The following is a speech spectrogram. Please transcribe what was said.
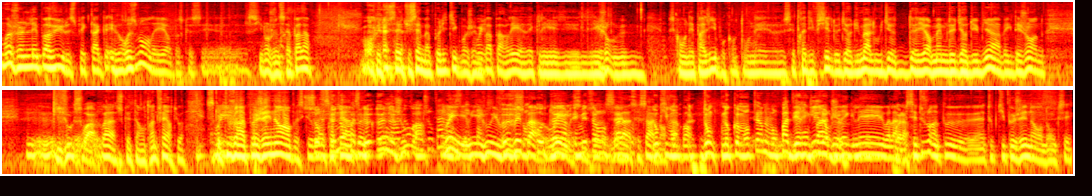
Moi, je ne l'ai pas vu, le spectacle, et heureusement d'ailleurs, parce que c'est, euh, sinon je ne serais pas là. Bon. Mais tu sais, tu sais ma politique, moi, j'aime Oui. pas parler avec les, les- les gens, euh, parce qu'on n'est pas libre quand on est. euh, c'est très difficile de dire du mal, ou d'ailleurs même de dire du bien avec des gens. Euh, Qui jouent le soir. Voilà, ce que tu es en train de faire, tu vois. Ce qui Oui. est toujours un peu gênant, parce que Sauf voilà, ça que fait non, un parce peu. que eux ne jouent pas. Oui, oui, oui, vous Eux jouez sont pas. auteurs Oui, et metteurs en scène. Voilà, ça. donc, ils vont, enfin, bon. donc nos commentaires ne vont pas dérégler pas leur jeu. dérégler, voilà. Voilà. Mais C'est toujours un peu, un tout petit peu gênant. Donc c'est,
